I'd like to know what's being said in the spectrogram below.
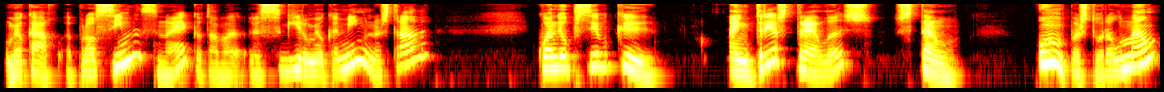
O meu carro aproxima-se, não é? Que eu estava a seguir o meu caminho na estrada, quando eu percebo que em três trelas estão um pastor alemão,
